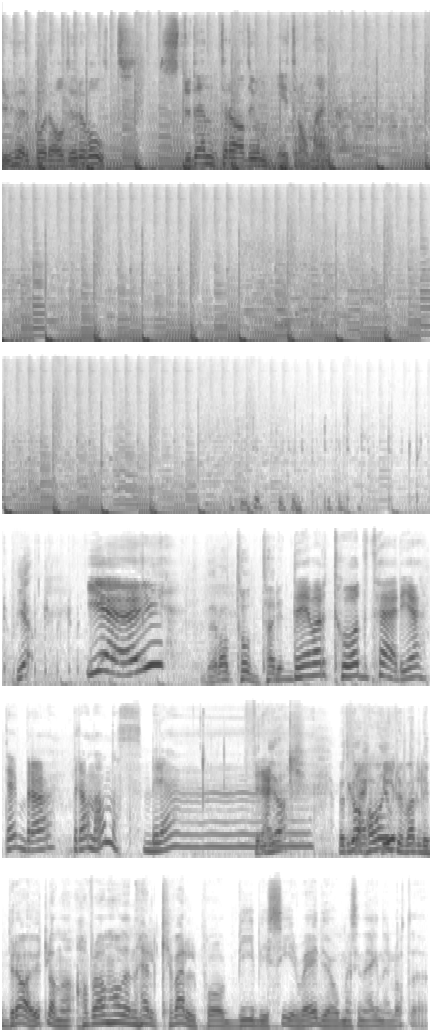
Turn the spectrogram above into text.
Du hører på Radio Revolt, studentradioen i Trondheim. Todd Terje. Det var Todd Terje. Det er bra, bra navn, ass. Bra. Ja. Vet du hva, Han har gjort det veldig bra i utlandet. Han, for han hadde en hel kveld på BBC Radio med sine egne låter.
